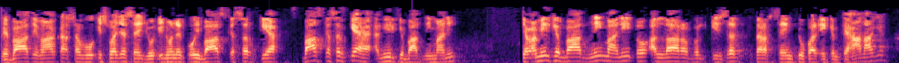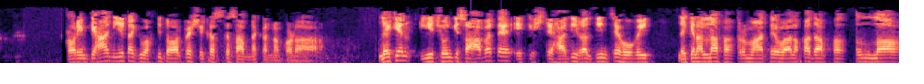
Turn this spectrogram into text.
بے بات ماں کا سب اس وجہ سے جو انہوں نے کوئی باس کا کیا۔ بعض کسر کیا ہے؟ امیر کی بات نہیں مانی۔ جب امیر کی بات نہیں مانی تو اللہ رب العزت کی طرف سے ان کے اوپر ایک امتحان آ گیا۔ اور امتحان یہ تھا کہ وقتی طور پہ شکست کا سامنا کرنا پڑا۔ لیکن یہ چون کی صحابت ہے، ایک اشتہادی غلطی سے ہو گئی۔ لیکن اللہ فرماتے والقد اللہ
